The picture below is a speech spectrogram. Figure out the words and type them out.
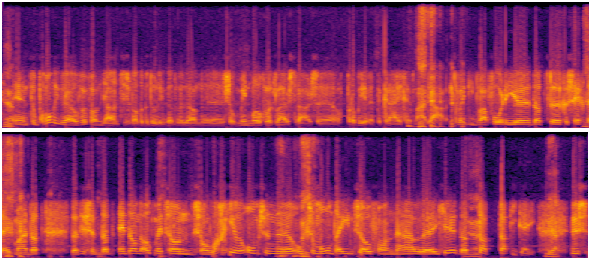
Ja. En toen begon hij erover van, ja, het is wel de bedoeling dat we dan zo min mogelijk luisteraars eh, proberen te krijgen. Maar ja, ik weet niet waarvoor hij eh, dat eh, gezegd heeft, maar dat, dat is een, dat, en dan ook met zo'n zo'n lachje om zijn, om zijn mond heen, zo van, nou weet je, dat, dat, dat idee. Ja. Dus,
